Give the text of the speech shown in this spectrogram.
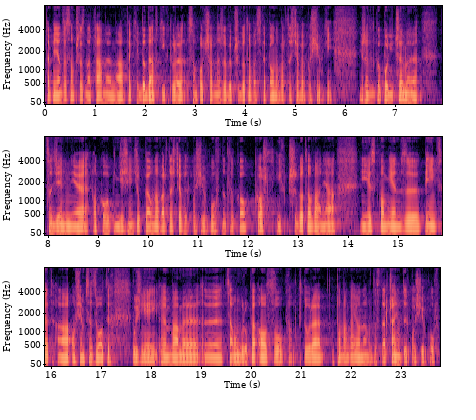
Te pieniądze są przeznaczane na takie dodatki, które są potrzebne, żeby przygotować te pełnowartościowe posiłki. Jeżeli tylko policzymy codziennie około 50 pełnowartościowych posiłków, to tylko koszt ich przygotowania jest pomiędzy 500 a 800 zł. Później e, mamy e, całą grupę osób, które pomagają nam w dostarczaniu tych posiłków.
